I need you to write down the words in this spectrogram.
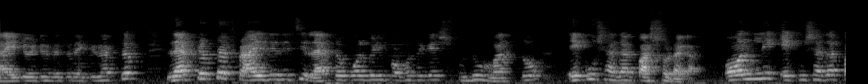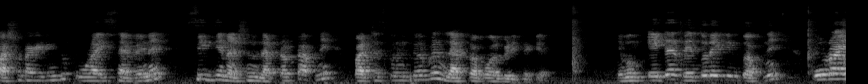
লাইট ওয়েটের ভেতরে একটি ল্যাপটপ ল্যাপটপটার প্রাইস দিয়ে দিচ্ছি ল্যাপটপ ওয়ালবেরির পক্ষ থেকে শুধুমাত্র একুশ হাজার পাঁচশো টাকা। অনলি একুশ হাজার পাঁচশো টাকা কিন্তু কোরাই সেভেন সিক্স জেনারেশন ল্যাপটপটা আপনি পারচেস করে নিতে পারবেন ল্যাপটপ ওয়ালবেরি থেকে। এবং এটার ভেতরে কিন্তু আপনি কোরাই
